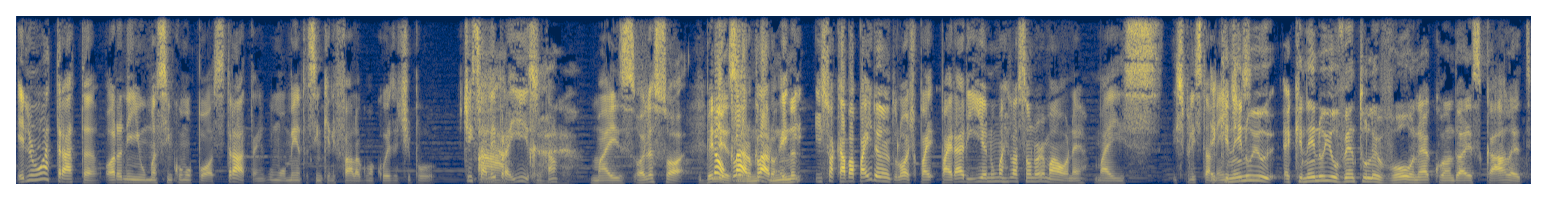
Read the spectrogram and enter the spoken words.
Ele não a trata hora nenhuma assim como o Pós. Trata em algum momento assim que ele fala alguma coisa tipo. Te instalei Ah, pra isso e tal. cara. Mas olha só, beleza. Não, claro, claro. n- Isso acaba pairando, lógico. pai- Pairaria numa relação normal, né? Mas É explicitamente. que nem isso- no é que nem no E o Vento levou, né, quando a Scarlett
